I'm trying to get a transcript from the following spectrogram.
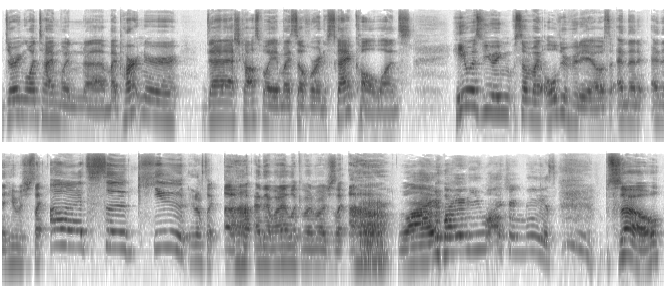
during one time when uh, my partner Dad Ash Cosplay and myself were in a Skype call once he was viewing some of my older videos, and then and then he was just like, "Oh, it's so cute," and I was like, "Uh," and then when I look at him, I was just like, "Uh, why? Why are you watching these?" So.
